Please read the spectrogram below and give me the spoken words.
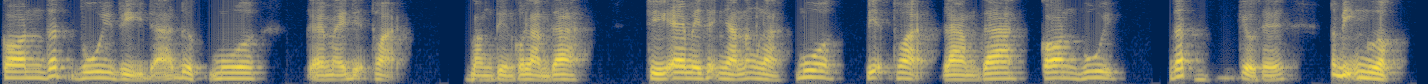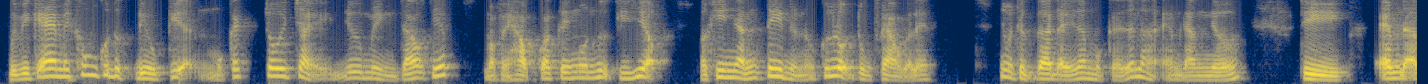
con rất vui vì đã được mua cái máy điện thoại bằng tiền con làm ra. Thì em ấy sẽ nhắn rằng là mua điện thoại làm ra con vui. Rất kiểu thế. Nó bị ngược bởi vì các em ấy không có được điều kiện một cách trôi chảy như mình giao tiếp mà phải học qua cái ngôn ngữ ký hiệu. Và khi nhắn tin thì nó cứ lộn tùng phèo cả lên. Nhưng mà thực ra đấy là một cái rất là em đáng nhớ thì em đã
